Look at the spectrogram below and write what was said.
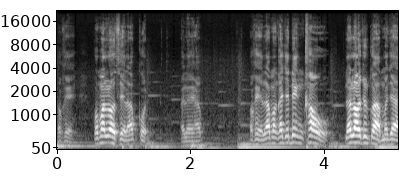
โอเค พอมันโหลดเสร็จแล้วกดไปเลยครับ โอเค แล้วมันก็จะเด้งเข้า แล้วรอจนกว่ามันจะ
